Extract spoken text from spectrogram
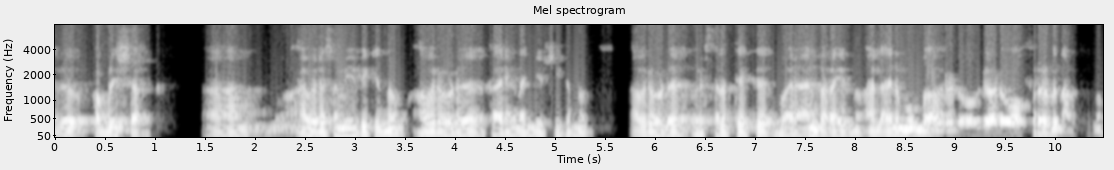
ഒരു പബ്ലിഷർ അവരെ സമീപിക്കുന്നു അവരോട് കാര്യങ്ങൾ അന്വേഷിക്കുന്നു അവരോട് ഒരു സ്ഥലത്തേക്ക് വരാൻ പറയുന്നു. അല്ല അതിനു മുമ്പ് അവരോട് ഒരുപാട് ഓഫറുകൾ നടത്തുന്നു.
